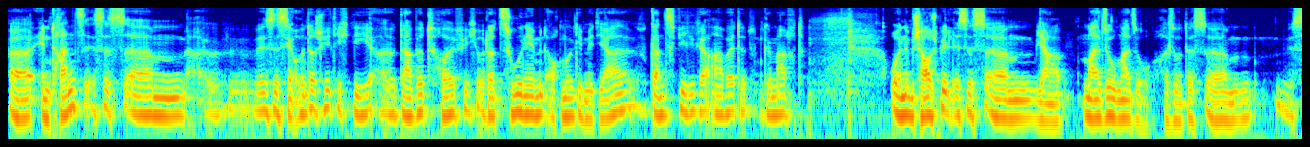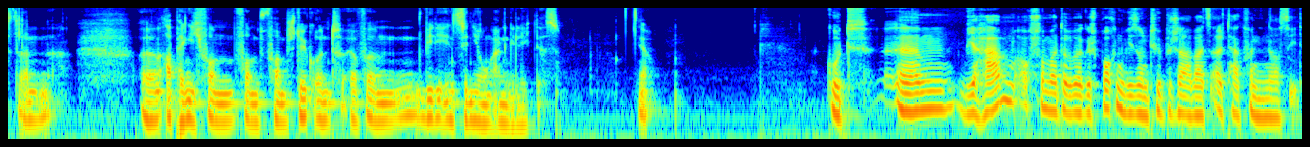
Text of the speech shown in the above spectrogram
Äh, Im Tanz ist es, ähm, ist es sehr unterschiedlich. Die, äh, da wird häufig oder zunehmend auch multimedial ganz viel gearbeitet und gemacht. Und im Schauspiel ist es ähm, ja mal so, mal so. Also das ähm, ist dann äh, abhängig vom, vom, vom Stück und äh, von wie die Inszenierung angelegt ist. Gut, ähm, wir haben auch schon mal darüber gesprochen, wie so ein typischer Arbeitsalltag von Ihnen aussieht.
